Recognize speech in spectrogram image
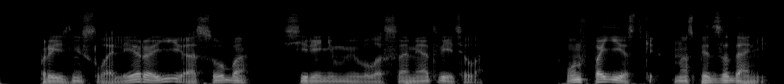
— произнесла Лера, и особо с сиреневыми волосами ответила. Он в поездке, на спецзадании.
